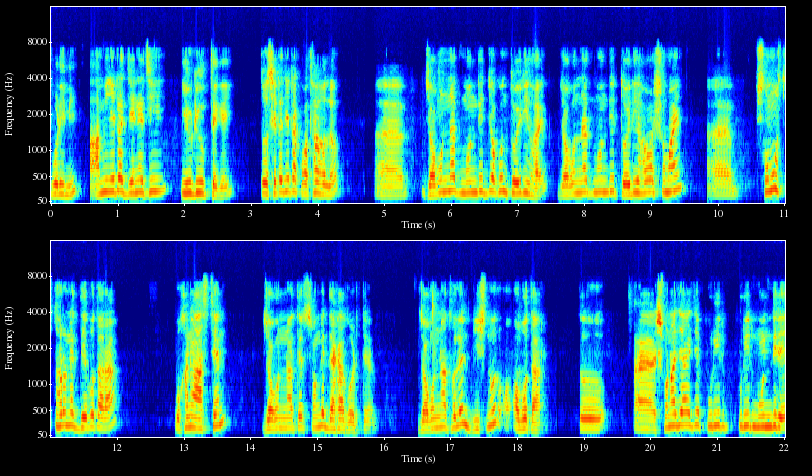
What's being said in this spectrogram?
পড়িনি। আমি যেটা জেনেছি ইউটিউব থেকেই, তো সেটা যেটা কথা হলো জগন্নাথ মন্দির যখন তৈরি হয়, জগন্নাথ মন্দির তৈরি হওয়ার সময় সমস্ত ধরনের দেবতারা ওখানে আসছেন জগন্নাথের সঙ্গে দেখা করতে। জগন্নাথ হলেন বিষ্ণুর অবতার। তো শোনা যায় যে পুরীর পুরীর মন্দিরে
